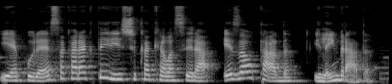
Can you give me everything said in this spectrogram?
E é por essa característica que ela será exaltada e lembrada.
